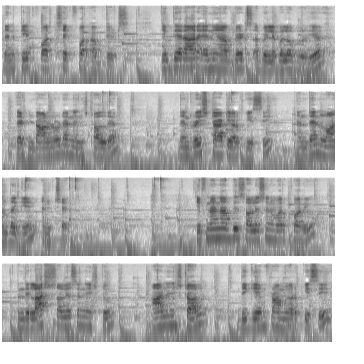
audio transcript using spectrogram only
Then click for check for updates if there are any updates available over here then download and install them then restart your PC and then launch the game and check. If none of these solutions work for you, then the last solution is to uninstall the game from your PC,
